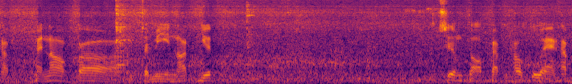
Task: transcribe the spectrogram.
ครับภายนอกก็จะมีน็อตยึด เชื่อมต่อกับเข้าตู้แอร์ครับ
